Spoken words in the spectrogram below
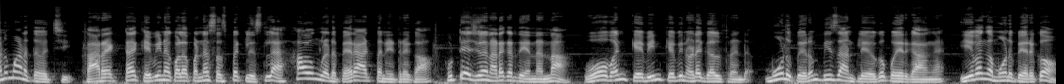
அனுமானத்தை வச்சு கரெக்டா கெவினை கொலை பண்ண சஸ்பெக்ட் லிஸ்ட்ல அவங்களோட பேரை ஆட் பண்ணிட்டு இருக்கா. ஃபுட்டேஜ்ல நடக்கிறது என்னன்னா ஓவன் கெவின் கெவினோட கேர்ள் ஃப்ரெண்ட் மூணு பேரும் பீஸா அண்ட் பிளேவுக்கு போயிருக்காங்க. இவங்க மூணு பேருக்கும்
